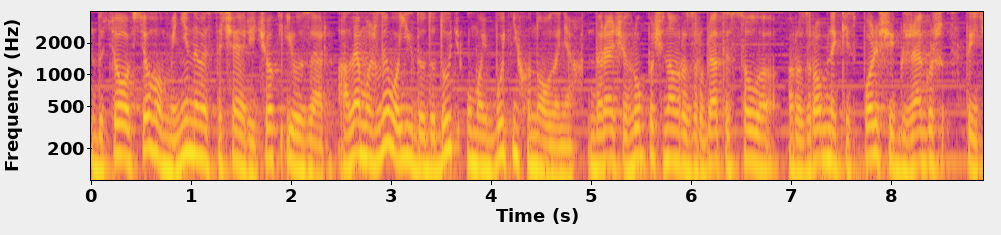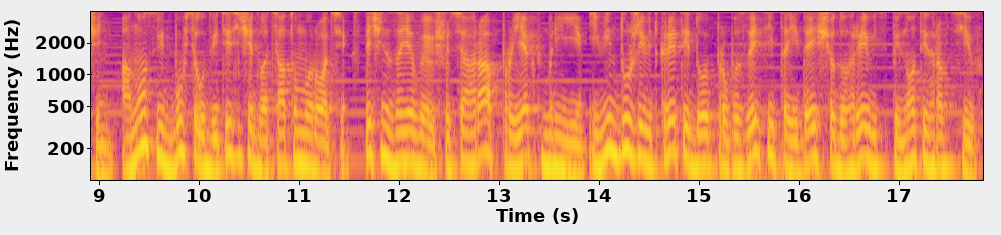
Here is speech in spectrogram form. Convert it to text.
До цього всього мені не вистачає річок і озер, але можливо їх додадуть у майбутніх оновленнях. До речі, гру починав розробляти соло розробник із Польщі Гжегош Стичень. Анонс відбувся у 2020 році. Стичень заявив, що ця гра проєкт мрії, і він дуже відкритий до пропозицій та ідей щодо гри від спільноти гравців.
